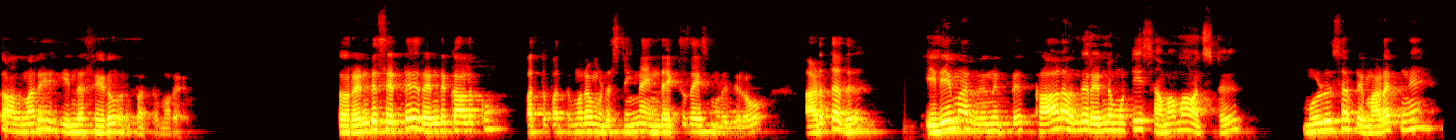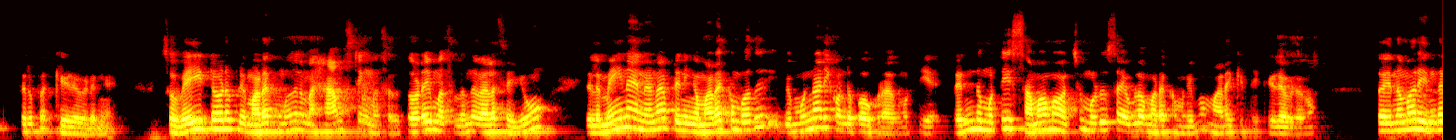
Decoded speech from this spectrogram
ஸோ அது மாதிரி இந்த சைடும் ஒரு பத்து முறை. ஸோ ரெண்டு செட்டு ரெண்டு காலுக்கும் பத்து பத்து முறை முடிச்சிட்டிங்கன்னா இந்த எக்ஸசைஸ் முடிஞ்சிடும் அடுத்தது இதே மாதிரி நின்றுட்டு காலை வந்து ரெண்டு முட்டியும் சமமாக வச்சுட்டு முழுசாக அப்படி மடக்குங்க திருப்ப கீழே விடுங்க. ஸோ வெயிட்டோடு இப்படி மடக்கும் போது நம்ம ஹாம்ஸ்டிங் மசில் தொடை மசில் வந்து வேலை செய்யும். இதில் மெயினாக என்னென்னா இப்படி நீங்கள் மடக்கும் போது இப்படி முன்னாடி கொண்டு போகக்கூடாது முட்டியை. ரெண்டு முட்டியை சமமாக வச்சு முழுசாக எவ்வளோ மடக்க முடியுமோ மடக்கிட்டு கீழே விடணும். ஸோ இந்த மாதிரி இந்த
